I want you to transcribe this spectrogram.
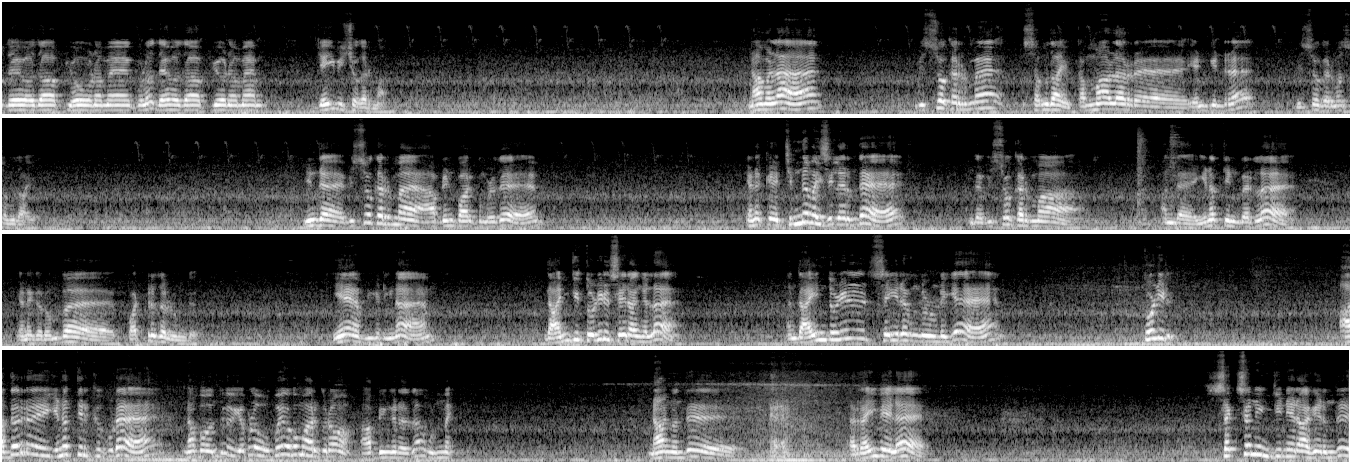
குருதேவதாப்பியோ நம குலதேவதாப்பியோ நம. ஜெய் விஸ்வகர்மா. நாமெல்லாம் விஸ்வகர்ம சமுதாயம் கம்மாளர் என்கின்ற விஸ்வகர்ம சமுதாயம். இந்த விஸ்வகர்ம அப்படின்னு பார்க்கும் பொழுது எனக்கு சின்ன வயசுலேருந்தே இந்த விஸ்வகர்மா அந்த இனத்தின் பேரில் எனக்கு ரொம்ப பற்றுதல் உண்டு. ஏன் அப்படின்னு கேட்டிங்கன்னா இந்த அஞ்சு தொழில் செய்கிறாங்கல்ல அந்த ஐந்தொழில் செய்கிறவங்களுடைய தொழில் அதர் இனத்திற்கு கூட நம்ம வந்து எவ்வளோ உபயோகமாக இருக்கிறோம் அப்படிங்கிறது தான் உண்மை. நான் வந்து ரயில்வேல செக்ஷன் இன்ஜினியராக இருந்து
